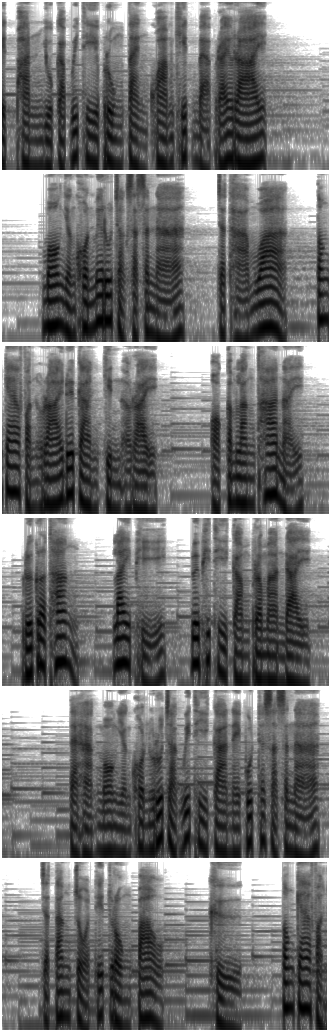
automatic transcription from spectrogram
ติดพันอยู่กับวิธีปรุงแต่งความคิดแบบร้ายๆ มองอย่างคนไม่รู้จักศาสนา จะถามว่าต้องแก้ฝันร้ายด้วยการกินอะไร ออกกำลังท่าไหน หรือกระทั่ง ไล่ผีด้วยพิธีกรรมประมาณใด แต่หากมองอย่างคนรู้จักวิธีการในพุทธศาสนา จะตั้งโจทย์ที่ตรงเป้า คือ ต้องแก้ฝัน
